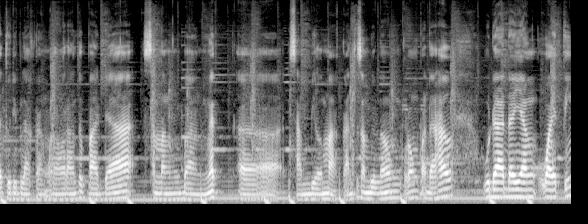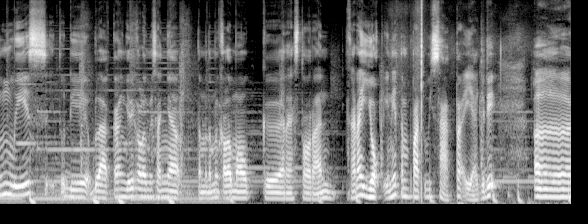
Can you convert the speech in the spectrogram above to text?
Lihat tuh di belakang. Orang-orang tuh pada seneng banget uh, sambil makan tuh sambil nongkrong. Padahal udah ada yang waiting list itu di belakang. Jadi kalau misalnya teman-teman kalau mau ke restoran karena York ini tempat wisata ya. Jadi uh,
